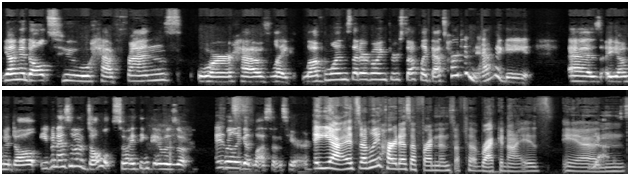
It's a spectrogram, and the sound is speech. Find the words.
young adults who have friends or have like loved ones that are going through stuff like that's hard to navigate as a young adult even as an adult so i think it was a It's, really good lessons here uh, Yeah, it's definitely hard as a friend and stuff to recognize and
